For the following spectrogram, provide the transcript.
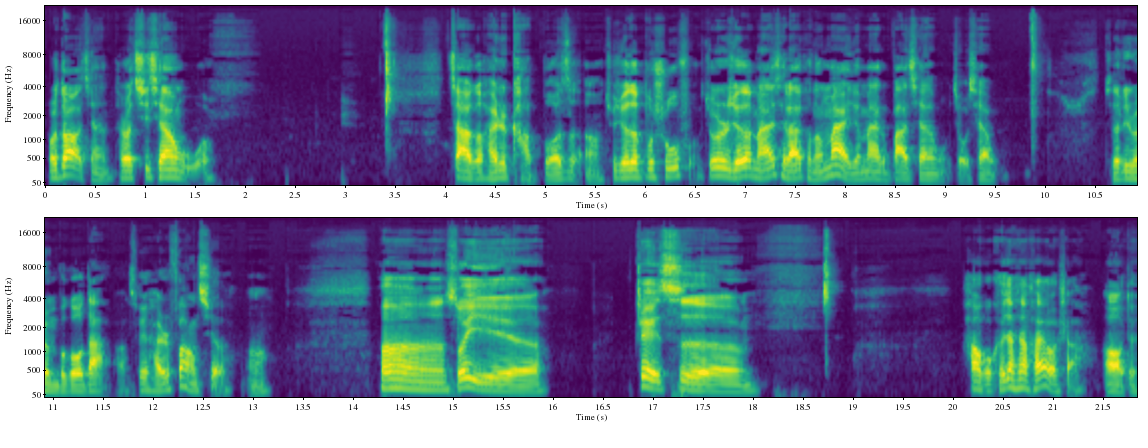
我说多少钱？他说七千五，价格还是卡脖子啊，就觉得不舒服，就是觉得买起来可能卖也就卖个八千五、九千五，觉得利润不够大啊，所以还是放弃了啊。嗯，所以这次还有个可想象还有啥？哦，对。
